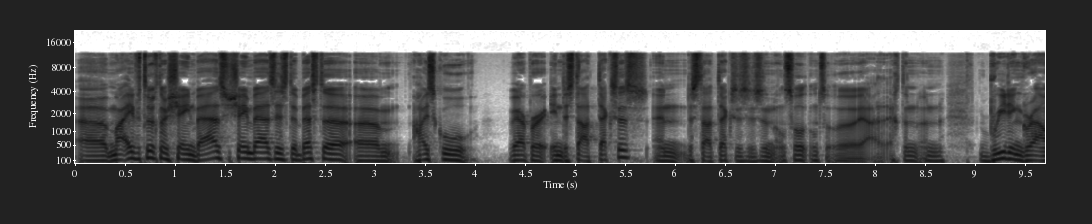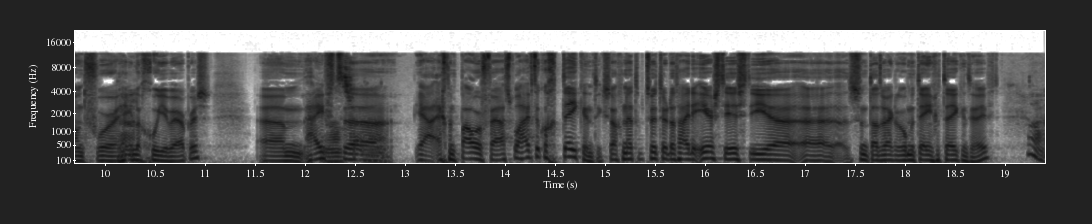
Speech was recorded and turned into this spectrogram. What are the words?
Uh, maar even terug naar Shane Bass. Shane Bass is de beste um, high school werper in de staat Texas. En de staat Texas is een, uh, ja, echt een, een breeding ground voor ja. hele goede werpers. Um, hij heeft, ja, echt een power fastball. Hij heeft ook al getekend. Ik zag net op Twitter dat hij de eerste is die uh, zijn daadwerkelijk ook meteen getekend heeft. Oh.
